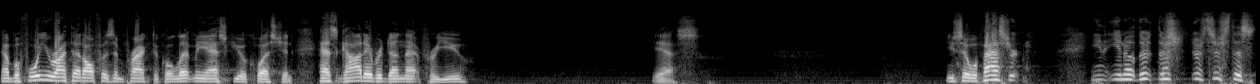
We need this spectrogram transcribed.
Now, before you write that off as impractical, let me ask you a question. Has God ever done that for you? Yes. You say, well, Pastor, you know, there's, there's just this,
